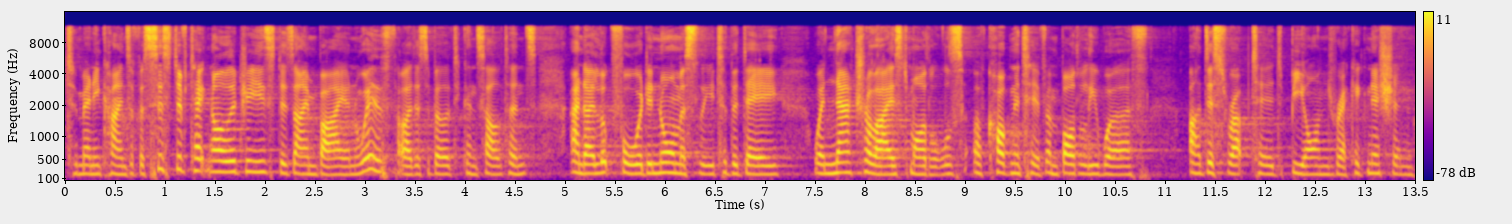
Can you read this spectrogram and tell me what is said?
to many kinds of assistive technologies designed by and with our disability consultants, and I look forward enormously to the day when naturalized models of cognitive and bodily worth are disrupted beyond recognition.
